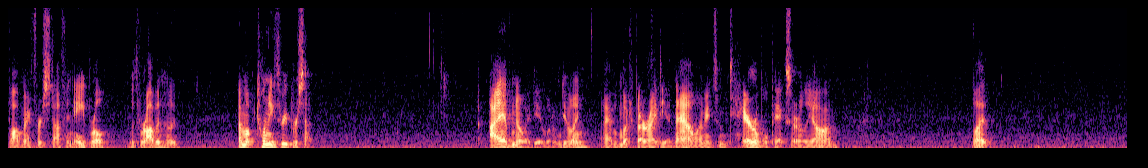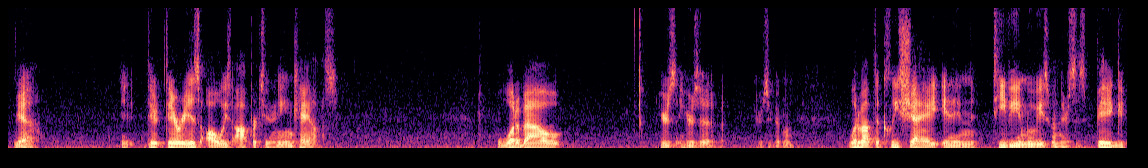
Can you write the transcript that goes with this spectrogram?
bought my first stuff in April with Robinhood, I'm up 23%. I have no idea what I'm doing. I have a much better idea now. I made some terrible picks early on. But yeah, it, there, there is always opportunity in chaos. What about here's here's a here's a good one. What about the cliche in TV and movies when there's this big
